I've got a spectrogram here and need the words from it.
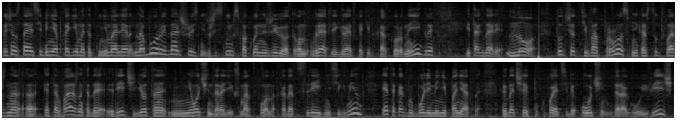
То есть он ставит себе необходимый этот минимальный набор и дальше с ним спокойно живет. Он вряд ли играет в какие-то хардкорные игры, и так далее. Но тут все-таки вопрос, мне кажется, тут важно, э, это важно, когда речь идет о не очень дорогих смартфонах. Когда это средний сегмент, это как бы более-менее понятно. Когда человек покупает себе очень дорогую вещь,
